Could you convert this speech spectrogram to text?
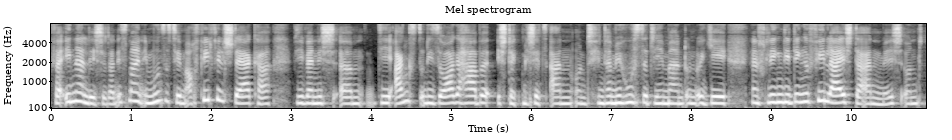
verinnerliche, dann ist mein Immunsystem auch viel, viel stärker, wie wenn ich ähm, die Angst und die Sorge habe, ich stecke mich jetzt an und hinter mir hustet jemand und oh je, dann fliegen die Dinge viel leichter an mich und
